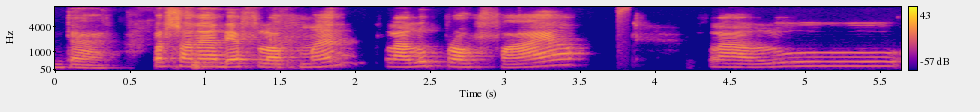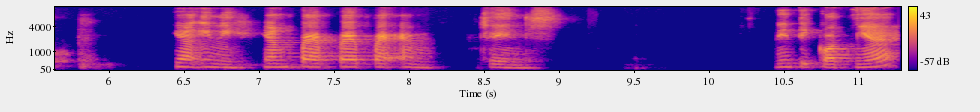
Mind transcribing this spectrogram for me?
Bentar. Personal development, lalu profile, lalu yang ini, yang PPPM, change. Ini tiketnya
